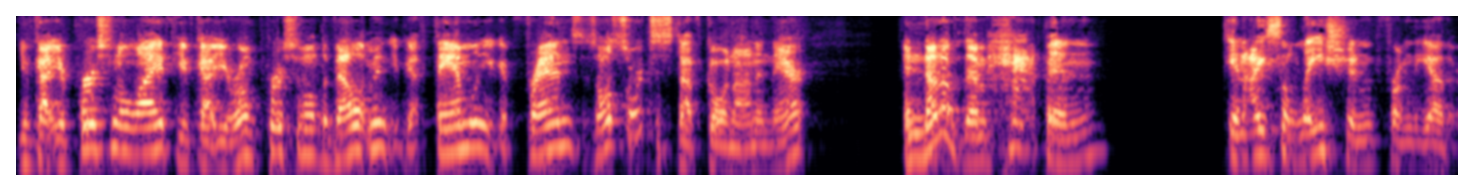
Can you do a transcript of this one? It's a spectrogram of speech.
You've got your personal life, you've got your own personal development, you've got family, you've got friends, there's all sorts of stuff going on in there. And none of them happen in isolation from the other.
